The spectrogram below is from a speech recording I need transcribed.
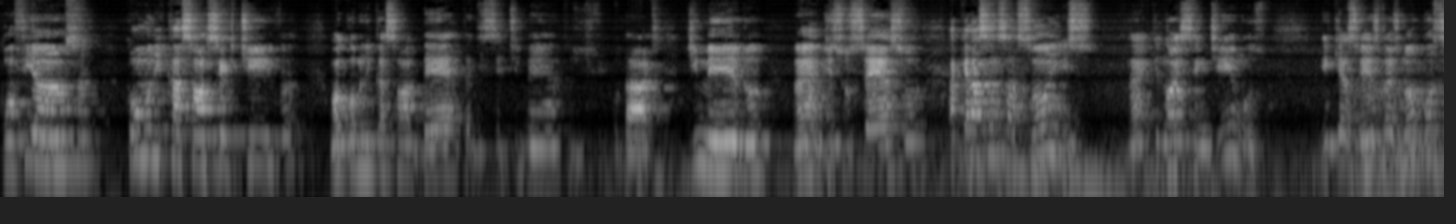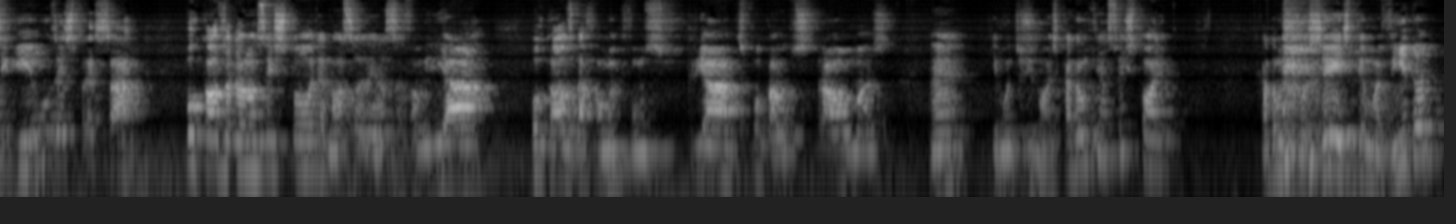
confiança, comunicação assertiva, uma comunicação aberta de sentimentos, de dificuldades, de medo, né, de sucesso, aquelas sensações né, que nós sentimos e que às vezes nós não conseguimos expressar por causa da nossa história, nossa herança familiar, por causa da forma que fomos criados, por causa dos traumas, né? E muitos de nós. Cada um tem a sua história. Cada um de vocês tem uma vida,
